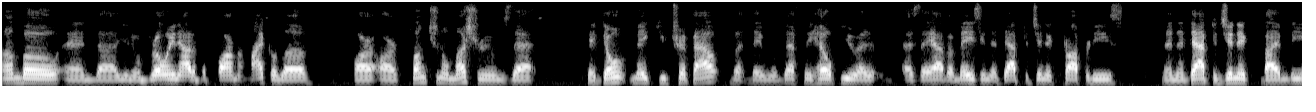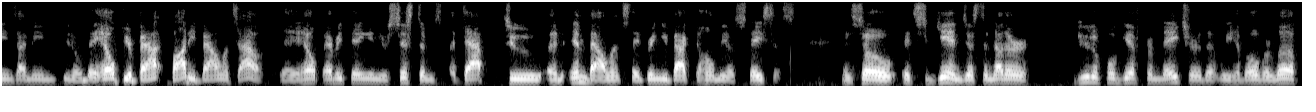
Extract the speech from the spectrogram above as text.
Umbo and, uh, you know, growing out of the farm at Michael Love are, are functional mushrooms that they don't make you trip out, but they will definitely help you uh, as they have amazing adaptogenic properties. And adaptogenic by means, I mean, you know, they help your ba- body balance out. They help everything in your systems adapt to an imbalance. They bring you back to homeostasis. And so it's again just another beautiful gift from nature that we have overlooked.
